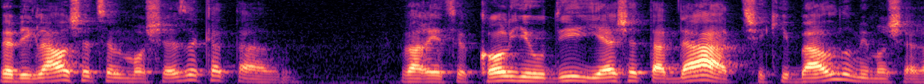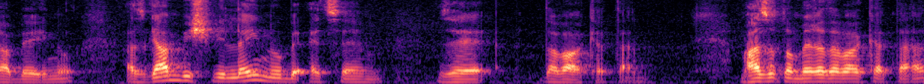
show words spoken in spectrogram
ובגלל שאצל משה זה קטן, והרי אצל כל יהודי יש את הדעת שקיבלנו ממשה רבינו, אז גם בשבילנו בעצם זה דבר קטן. מה זאת אומרת דבר קטן?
